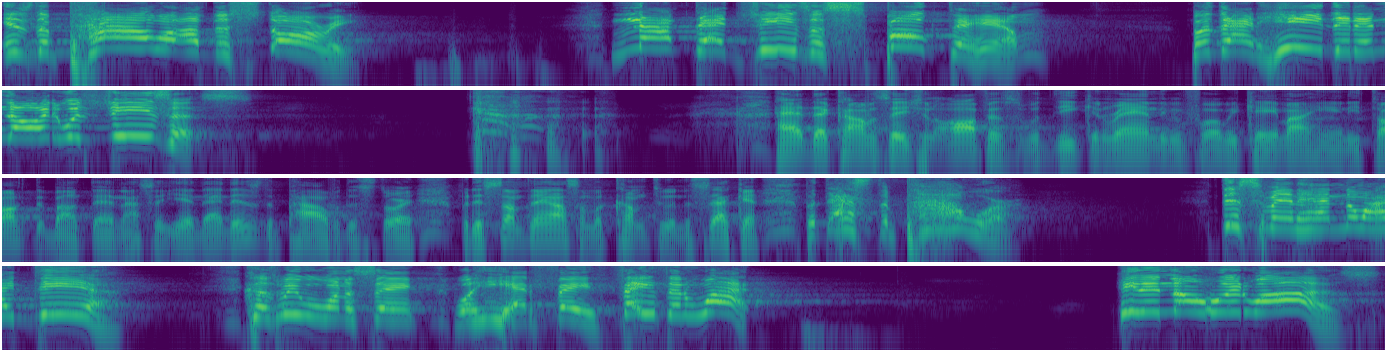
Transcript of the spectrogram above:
is the power of the story. Not that Jesus spoke to him, but that he didn't know it was Jesus. I had that conversation in office with Deacon Randy before we came out here, and he talked about that. And I said, Yeah, that is the power of the story. But there's something else I'm going to come to in a second. But that's the power. This man had no idea. Because we would want to say, Well, he had faith. Faith in what? He didn't know who it was.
